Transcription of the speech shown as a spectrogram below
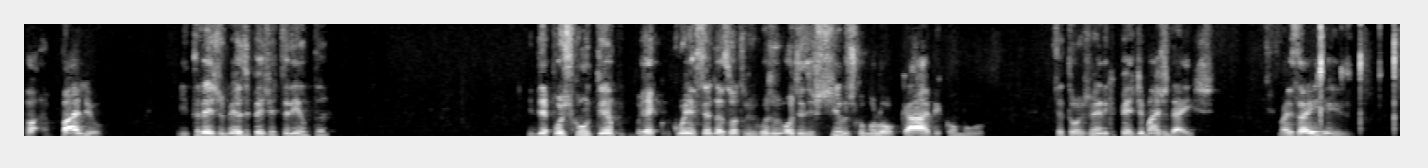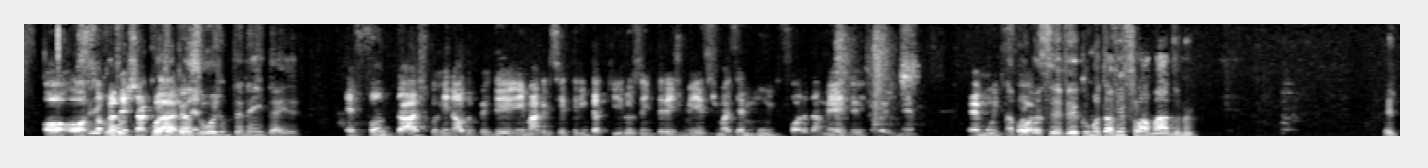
pa- palio, em três meses perdi 30. E depois, com o tempo, re- conhecendo as outras, os outros estilos, como low carb, como cetogênico, perdi mais 10. Mas aí. Ó, ó, não sei só para quanto- deixar Quanto claro, eu peso né? hoje, eu não tenho nem ideia. É fantástico o Reinaldo perder, emagrecer 30 quilos em três meses, mas é muito fora da média isso aí, né? É muito Para fora. você ver como eu estava inflamado, né? Ele-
